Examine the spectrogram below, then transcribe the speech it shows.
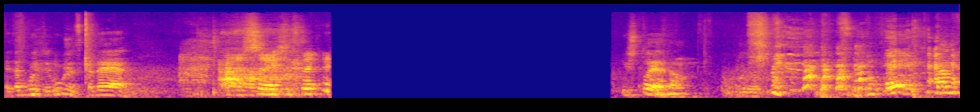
это будет ужас, когда я, и что я там там,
